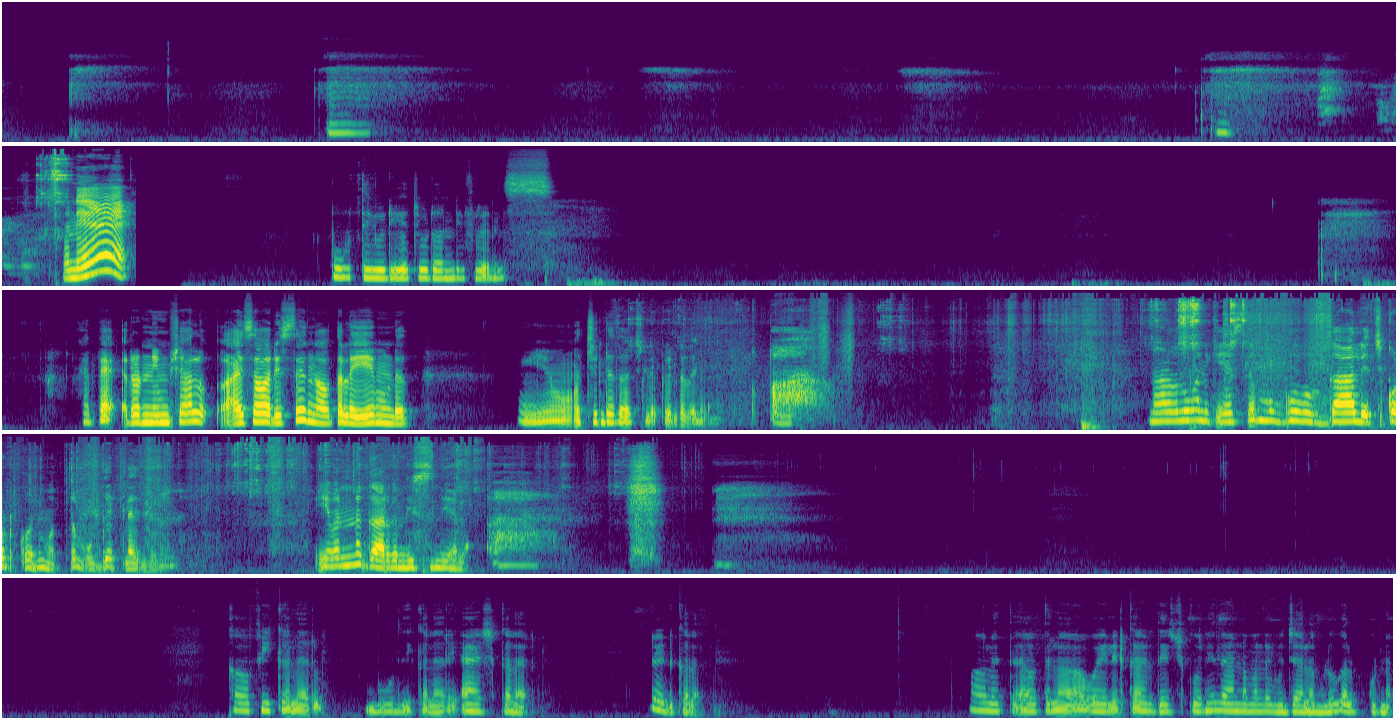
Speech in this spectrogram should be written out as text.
అనే పూర్తి వీడియో చూడండి ఫ్రెండ్స్. అయిపోయి రెండు నిమిషాలు ఐస్ అవర్ ఇస్తే ఇంక అవతల ఏం ఉండదు. ఏం వచ్చింటుందో వచ్చలేకుంటుంది ఇంకా నడవలు నడువులు మనకి వేస్తే ముగ్గు గాలి వచ్చి కొట్టుకొని మొత్తం ముగ్గు ఎట్లయింది చూడండి ఏమన్నా గార్గం తీస్తుంది అలా కాఫీ కలర్ బూడిది colour ash colour red colour. అవతల అవతల వైలెట్ కలర్ తెచ్చుకొని దాంట్లో మళ్ళీ ఉజాల బ్లూ కలుపుకున్నా.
